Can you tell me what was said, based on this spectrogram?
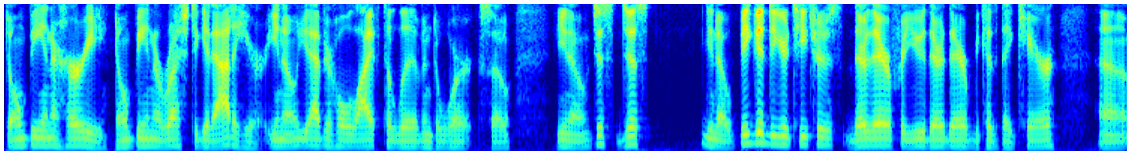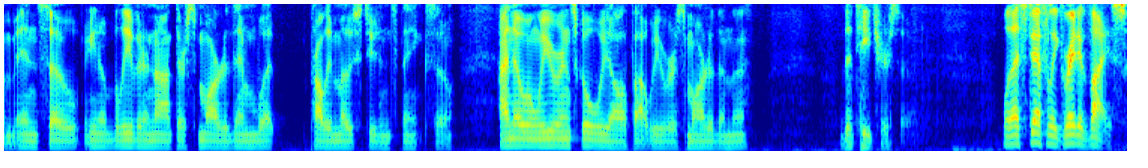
Don't be in a hurry. Don't be in a rush to get out of here. You know, you have your whole life to live and to work. So, you know, just just you know, be good to your teachers. They're there for you. They're there because they care. Um, and so, you know, believe it or not, they're smarter than what probably most students think. So, I know when we were in school, we all thought we were smarter than the the teacher. So. Well, that's definitely great advice.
